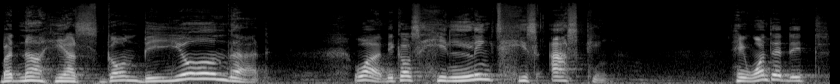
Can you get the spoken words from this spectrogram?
But now he has gone beyond that. Why? Because he linked his asking. He wanted it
